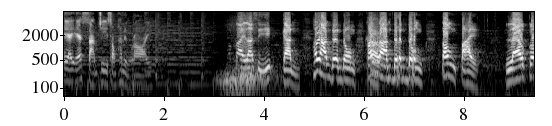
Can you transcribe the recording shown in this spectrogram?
AIS 3G 2100ไปราศีกัน พระรามเดินดง พระรามเดินดงต้องไป แล้วก็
